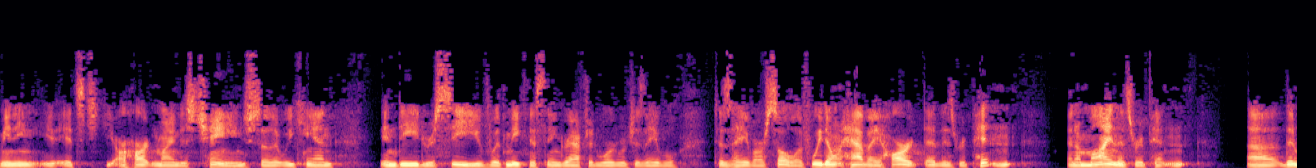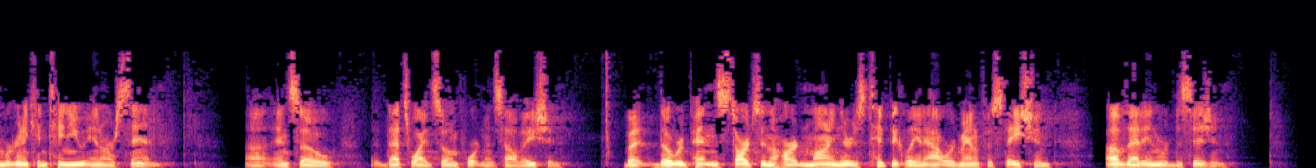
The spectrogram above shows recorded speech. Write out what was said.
meaning it's our heart and mind is changed so that we can indeed receive with meekness the engrafted word which is able to save our soul. If we don't have a heart that is repentant and a mind that's repentant, uh, then we're going to continue in our sin. Uh, and so that's why it's so important in salvation. But though repentance starts in the heart and mind, there is typically an outward manifestation of that inward decision.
